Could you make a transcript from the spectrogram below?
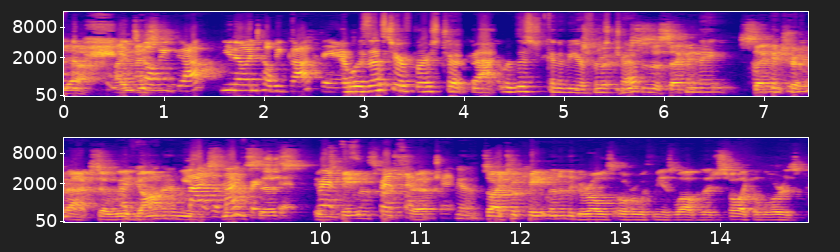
Yeah, until I- we got you know until we got there. And was this your first trip back? Was this going to be your first trip? This is the second they- second trip back. So we had Okay. gone and we my, had my experienced first this. trip, It was Caitlin's Brent's first trip. trip. Yeah. So I took Caitlin and the girls over with me as well because I just felt like the Lord is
